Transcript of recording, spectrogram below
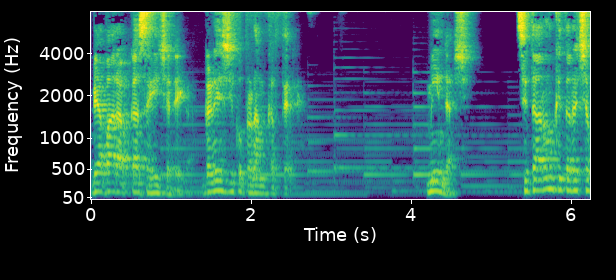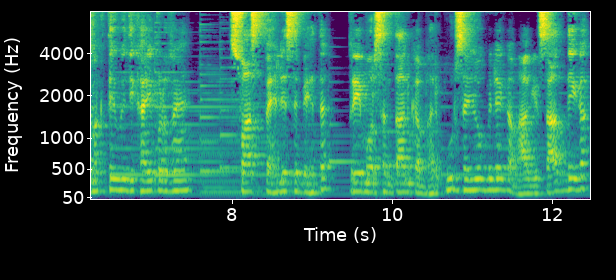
व्यापार आपका सही चलेगा। गणेश जी को प्रणाम करते रहे। मीन राशि। सितारों की तरह चमकते हुए दिखाई पड़ रहे हैं। स्वास्थ्य पहले से बेहतर, प्रेम और संतान का भरपूर सहयोग मिलेगा, भाग्य साथ देगा।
